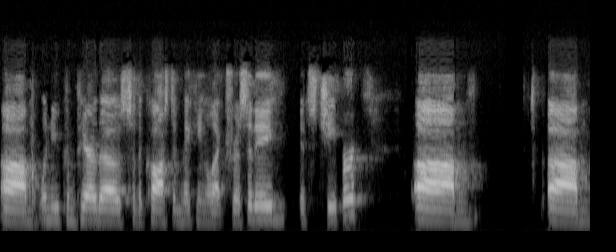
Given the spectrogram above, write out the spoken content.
um, when you compare those to the cost of making electricity, it's cheaper. Um, um,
